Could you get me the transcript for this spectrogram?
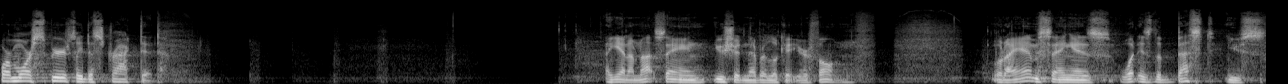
or more spiritually distracted? Again, I'm not saying you should never look at your phone. What I am saying is, what is the best use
